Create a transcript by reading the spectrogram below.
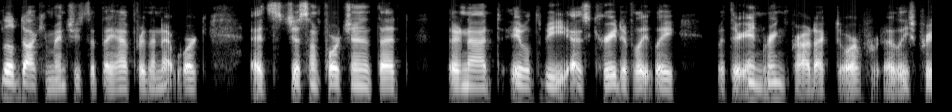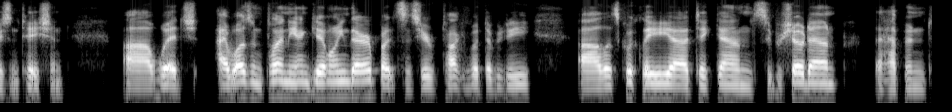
little documentaries that they have for the network. It's just unfortunate that they're not able to be as creative lately with their in-ring product or at least presentation, uh, which I wasn't planning on going there, but since you're talking about WWE, uh, let's quickly uh, take down Super Showdown that happened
